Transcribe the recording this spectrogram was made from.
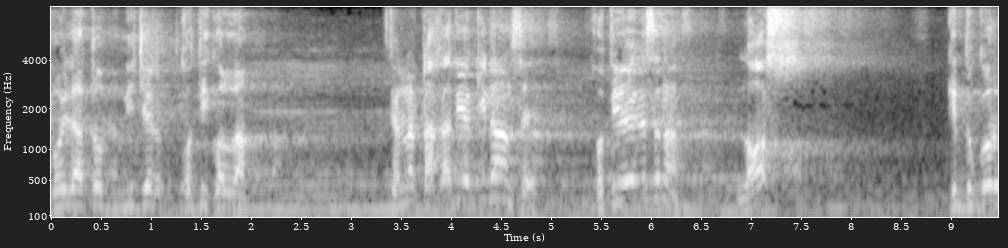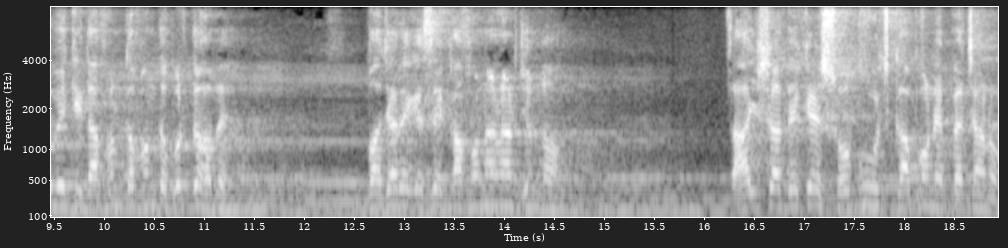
বইলা তো নিজের ক্ষতি করলাম। কেননা টাকা দিয়ে কিনা আনছে, ক্ষতি হয়ে গেছে না? লস? কিন্তু করবে কি? দাফন কাফন তো করতে হবে। বাজারে গেছে কাফন আনার জন্য। আয়সা দেখে সবুজ কাপনে পেঁচানো।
